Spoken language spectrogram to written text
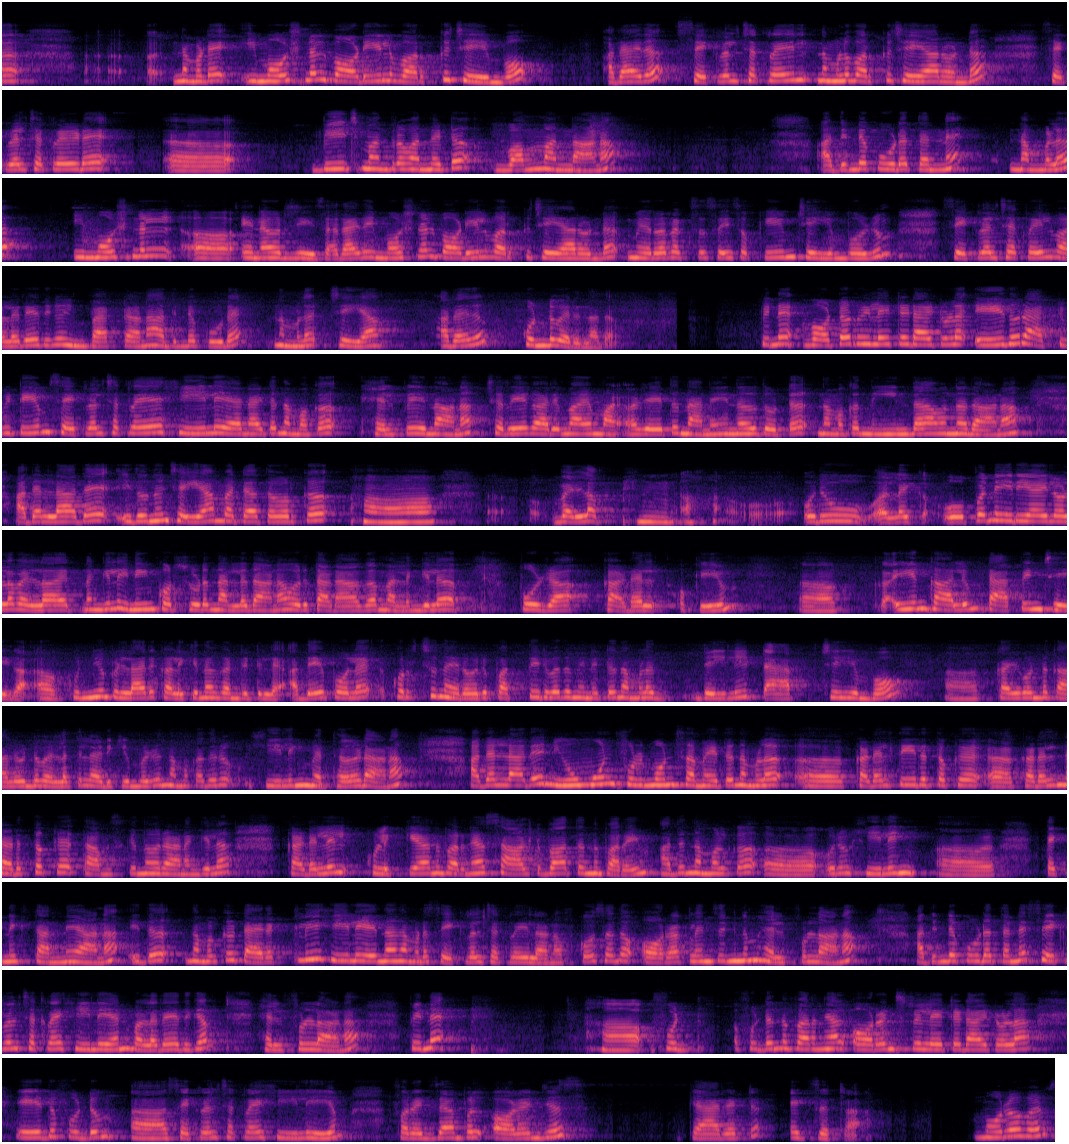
നമ്മുടെ ഇമോഷണൽ ബോഡിയിൽ വർക്ക് ചെയ്യുമ്പോൾ അതായത് സേക്രൽ ചക്രയിൽ നമ്മൾ വർക്ക് ചെയ്യാറുണ്ട്. സേക്രൽ ചക്രയുടെ ബീജ് മന്ത്രം വന്നിട്ട് വം എന്നാണ്. അതിന്റെ കൂടെ തന്നെ നമ്മൾ ഇമോഷണൽ എനർജീസ് അതായത് ഇമോഷണൽ ബോഡിയിൽ വർക്ക് ചെയ്യാറുണ്ട്. മിറർ എക്സസൈസ് ഒക്കെയും ചെയ്യുമ്പോഴും സേക്രൽ ചക്രയിൽ വളരെയധികം ഇമ്പാക്റ്റാണ് അതിന്റെ കൂടെ നമ്മൾ ചെയ്യാം അതായത് കൊണ്ടുവരുന്നത്. പിന്നെ വാട്ടർ റിലേറ്റഡ് ആയിട്ടുള്ള ഏതൊരു ആക്ടിവിറ്റിയും സേക്രൽ ചക്രയെ ഹീൽ ചെയ്യാനായിട്ട് നമുക്ക് ഹെൽപ്പ് ചെയ്യുന്നതാണ്. ചെറിയ കാര്യമായ മഴയത്ത് നനയുന്നത് തൊട്ട് നമുക്ക് നീന്താവുന്നതാണ്. അതല്ലാതെ ഇതൊന്നും ചെയ്യാൻ പറ്റാത്തവർക്ക് വെള്ളം ഒരു ലൈക്ക് ഓപ്പൺ ഏരിയയിലുള്ള വെള്ളമായിരുന്നെങ്കിൽ ഇനിയും കുറച്ചുകൂടെ നല്ലതാണ്. ഒരു തടാകം അല്ലെങ്കിൽ പുഴ കടൽ ഒക്കെയും കൈയും കാലും ടാപ്പിങ് ചെയ്യുക. കുഞ്ഞു പിള്ളേർ കളിക്കുന്നത് കണ്ടിട്ടില്ലേ? അതേപോലെ കുറച്ച് നേരം ഒരു പത്ത് ഇരുപത് മിനിറ്റ് നമ്മൾ ഡെയിലി ടാപ്പ് ചെയ്യുമ്പോൾ കൈകൊണ്ട് കാലുകൊണ്ട് വെള്ളത്തിൽ അടിക്കുമ്പോഴും നമുക്കതൊരു ഹീലിംഗ് മെത്തേഡാണ് അതല്ലാതെ ന്യൂ മൂൺ ഫുൾ മൂൺ സമയത്ത് നമ്മൾ കടൽ തീരത്തൊക്കെ കടലിന്റെ അടുത്തൊക്കെ താമസിക്കുന്നവരാണെങ്കിൽ കടലിൽ കുളിക്കുക എന്ന് പറഞ്ഞാൽ സാൾട്ട് ബാത്ത് എന്ന് പറയും. അത് നമ്മൾക്ക് ഒരു ഹീലിംഗ് ടെക്നിക് തന്നെയാണ്. ഇത് നമ്മൾക്ക് ഡയറക്റ്റ്ലി ഹീൽ ചെയ്യുന്നത് നമ്മുടെ സേക്രൽ ചക്രയിലാണ്. ഓഫ് കോഴ്സ് അത് ഓറ ക്ലെൻസിങ്ങിനും ഹെൽപ്ഫുള്ളാണ് അതിന്റെ കൂടെ തന്നെ സേക്രൽ ചക്ര ഹീൽ ചെയ്യാൻ വളരെയധികം ഹെൽപ്ഫുള്ളാണ് പിന്നെ ഫുഡ് ഫുഡ് എന്ന് പറഞ്ഞാൽ ഓറഞ്ച് റിലേറ്റഡ് ആയിട്ടുള്ള ഏത് ഫുഡും സെക്രൽ ചക്രയെ ഹീൽ ചെയ്യും. For example oranges carrot etcetera moreover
